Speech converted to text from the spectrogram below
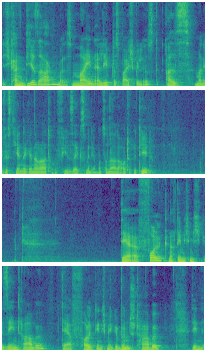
ich kann dir sagen, weil es mein erlebtes Beispiel ist, als manifestierender Generator 4.6 mit emotionaler Autorität, der Erfolg, nachdem ich mich gesehnt habe, der Erfolg, den ich mir gewünscht habe, den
